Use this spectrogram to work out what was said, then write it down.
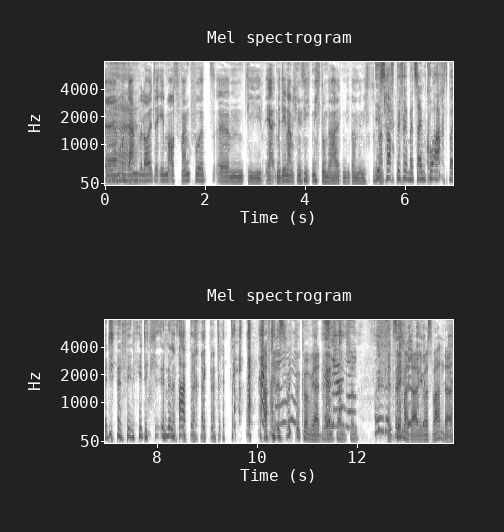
Ähm, Und dann ah. Leute eben aus Frankfurt, ähm, die, ja, mit denen habe ich mich nicht, nicht unterhalten, die bei mir nicht so Ist Haftbefehl mit seinem Q8 bei dir in Venedig in den Laden reingebrettet? Habt ihr das mitbekommen? Ja, du anscheinend schon. Erzähl mal, Dani, was war denn da?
